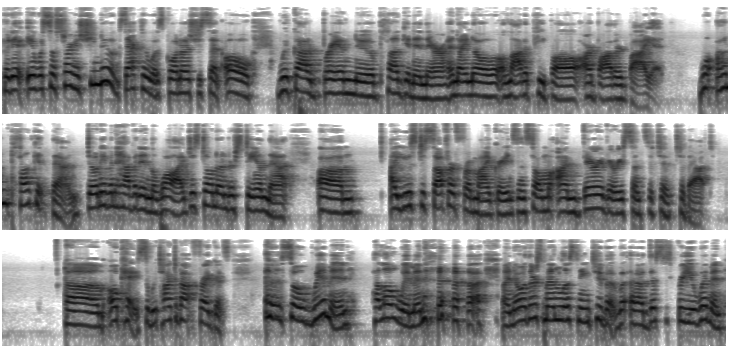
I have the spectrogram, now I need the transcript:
But it, it was so strange. She knew exactly what was going on. She said, Oh, we've got a brand new plug-in in there. And I know a lot of people are bothered by it. Well, unplug it then. Don't even have it in the wall. I just don't understand that. Um, I used to suffer from migraines, and so I'm very, very sensitive to that. Um, okay, so we talked about fragrance. so women, hello women. I know there's men listening too, but uh, this is for you women.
